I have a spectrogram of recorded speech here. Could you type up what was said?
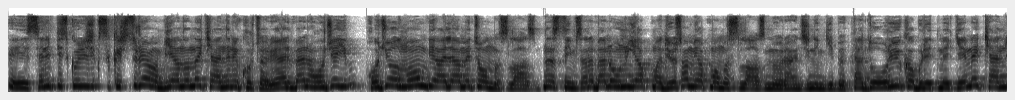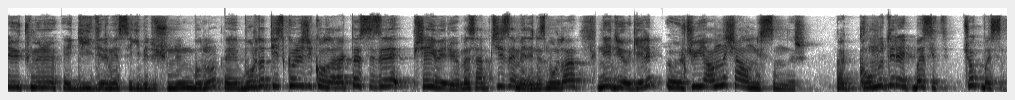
Ee, seni psikolojik sıkıştırıyor ama bir yandan da kendini kurtarıyor. Yani ben hocayım. Hoca olmamın bir alameti olması lazım. Nasıl diyeyim sana? Ben onu yapma diyorsam yapmaması lazım öğrencinin gibi. Yani doğruyu kabul etmek yerine kendi hükmünü e, giydirmesi gibi düşünün bunu. E, burada psikolojik olarak da size şey veriyor. Mesela çizemediniz burada. Ne diyor gelip? Ölçüyü yanlış almışsındır. Bak konu direkt basit. Çok basit.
